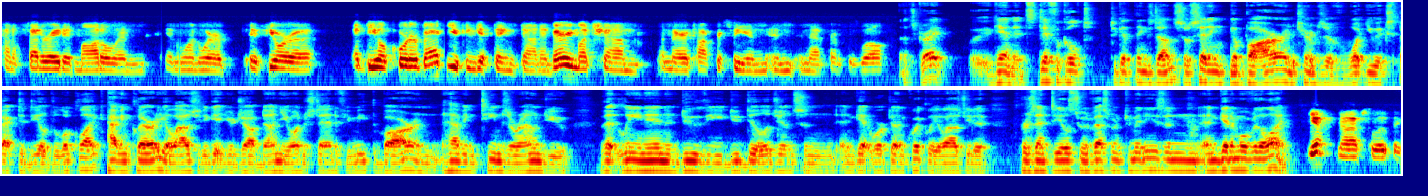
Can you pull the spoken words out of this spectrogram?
kind of federated model and, and one where if you're a a deal quarterback, you can get things done, and very much um, a meritocracy in, in, in that sense as well. That's great. Again, it's difficult to get things done, so setting a bar in terms of what you expect a deal to look like, having clarity allows you to get your job done. You understand if you meet the bar, and having teams around you that lean in and do the due diligence and, and get work done quickly allows you to present deals to investment committees and, and get them over the line. Yeah, no, absolutely.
